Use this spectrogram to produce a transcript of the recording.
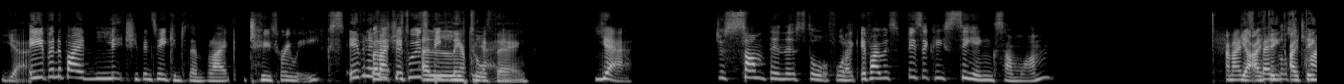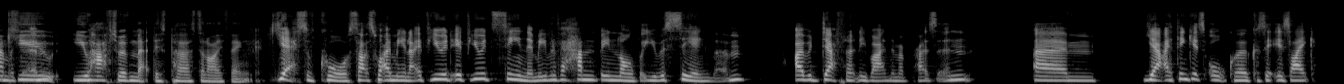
yeah, even if I had literally been speaking to them for like two, three weeks. even if it's like, if just we were a speaking every little day, thing. Yeah, just something that's thoughtful. Like if I was physically seeing someone, and I yeah, I think I think you them, you have to have met this person. I think. Yes, of course. That's what I mean. Like if you had if you had seen them, even if it hadn't been long, but you were seeing them, I would definitely buy them a present. Um yeah, I think it's awkward because it is like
